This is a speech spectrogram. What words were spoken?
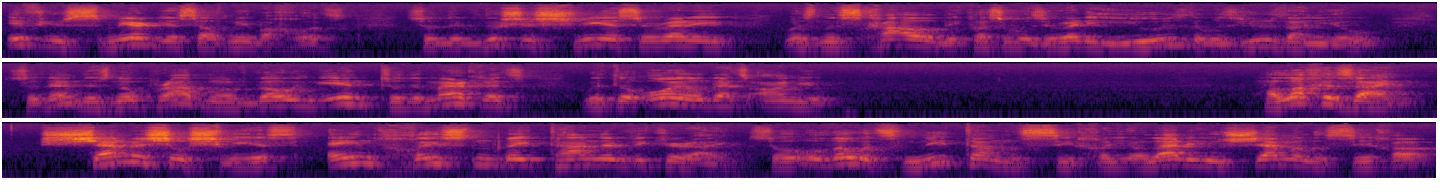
If you smeared yourself mibachutz, so the kedusha shvius already was nischal because it was already used, it was used on you. So then there's no problem of going into the merchetz with the oil that's on you. Halacha zayin. Shemesh shel shvius ein choisten beitaner vikirayim. So although it's nitan l'sicha, you're allowed to use shemen l'sicha,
